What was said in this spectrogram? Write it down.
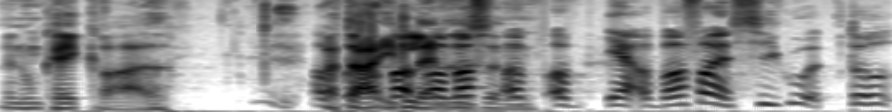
men hun kan ikke græde. Og, og der er et eller andet og, sådan... Og, og, ja, og hvorfor er Sigurd død?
